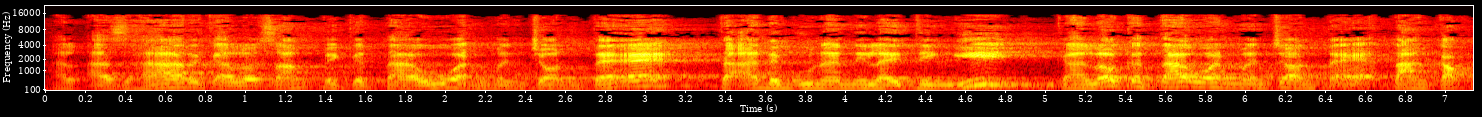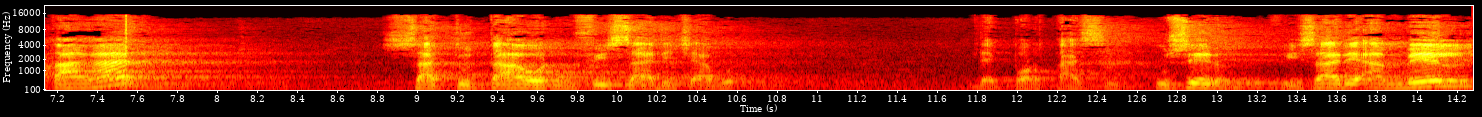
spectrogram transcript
Al-Azhar kalau sampai ketahuan mencontek, tak ada guna nilai tinggi. Kalau ketahuan mencontek, tangkap tangan, satu tahun visa dicabut. Deportasi, usir, visa diambil,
